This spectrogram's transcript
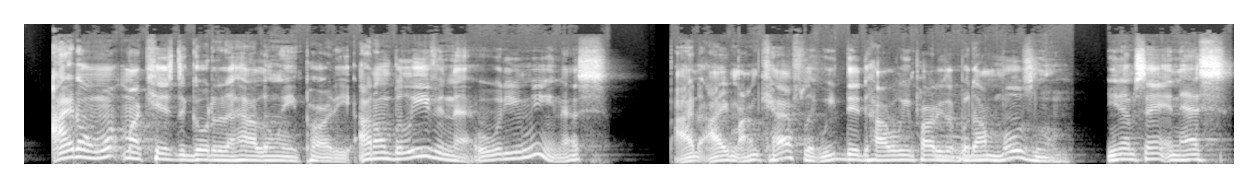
I don't want my kids to go to the Halloween party. I don't believe in that. Well, what do you mean? That's I, I I'm Catholic. We did Halloween parties, but I'm Muslim. You know what I'm saying? And that's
